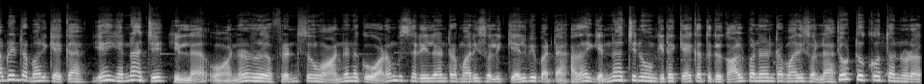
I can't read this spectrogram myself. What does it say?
அப்படின்ற மாதிரி கேட்க ஏன் என்னாச்சு? இல்ல உன் அண்ணனோட ஃப்ரெண்ட்ஸும் உன் அண்ணனுக்கு உடம்பு சரியில்லைன்ற மாதிரி சொல்லி கேள்விப்பட்டேன். அதான் என்னாச்சுன்னு உன்கிட்ட கேட்கறதுக்கு கால் பண்ணன்ற மாதிரி சொல்ல. சோட்டுக்கும் தன்னோட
